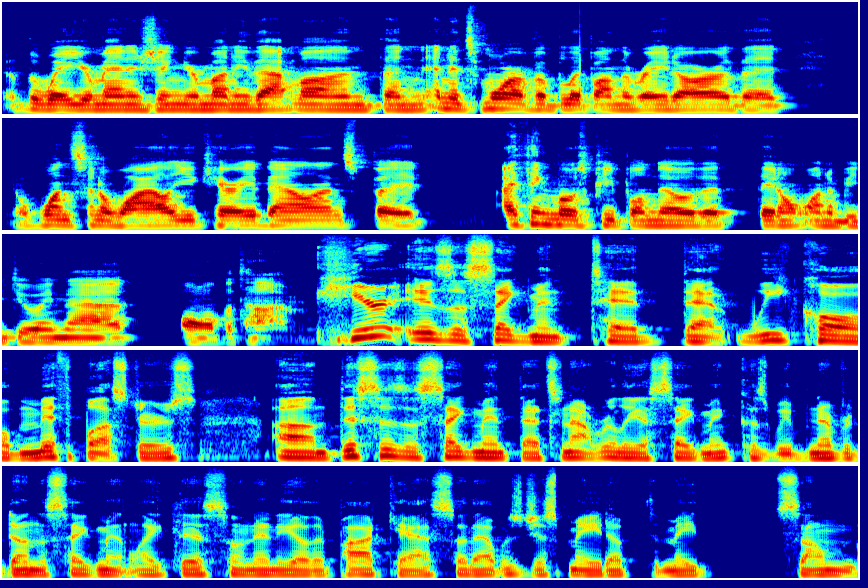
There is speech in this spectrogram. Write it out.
the way you're managing your money that month and and it's more of a blip on the radar that you know, once in a while you carry a balance but I think most people know that they don't want to be doing that all the time. Here is a segment, Ted, that we call Mythbusters. Um, this is a segment that's not really a segment because we've never done a segment like this on any other podcast. So that was just made up to make sound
